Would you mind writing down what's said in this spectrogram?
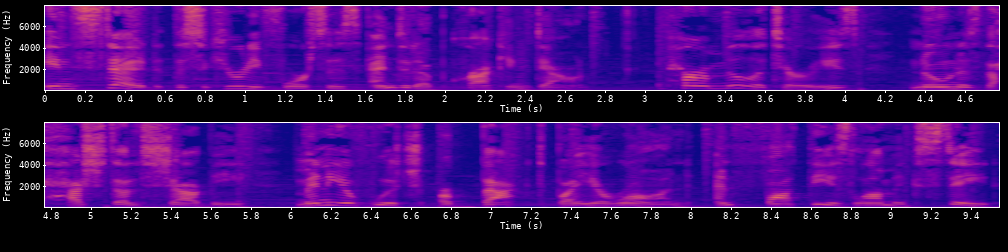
Instead, the security forces ended up cracking down. Paramilitaries, known as the Hashd al Shabi, many of which are backed by Iran and fought the Islamic State,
